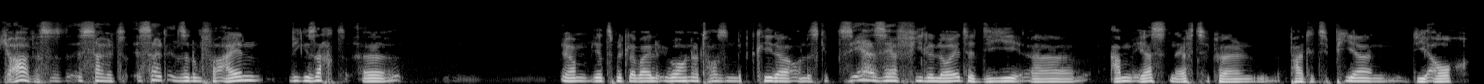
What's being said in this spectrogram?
ja, das ist, ist, halt, ist halt in so einem Verein, wie gesagt, äh, wir haben jetzt mittlerweile über 100.000 Mitglieder und es gibt sehr, sehr viele Leute, die äh, am ersten FC Köln partizipieren, die auch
